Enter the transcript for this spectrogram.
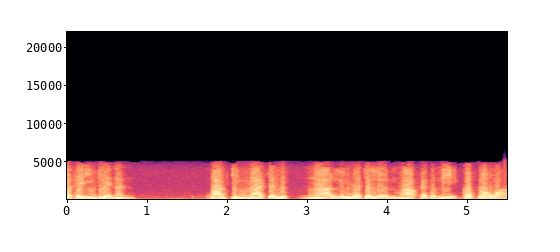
ประเทศอินเดียนั้น ความจริงน่าจะลุกหน้าหรือว่าจเจริญมากไปกว่านี้ ก็เพราะว่า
